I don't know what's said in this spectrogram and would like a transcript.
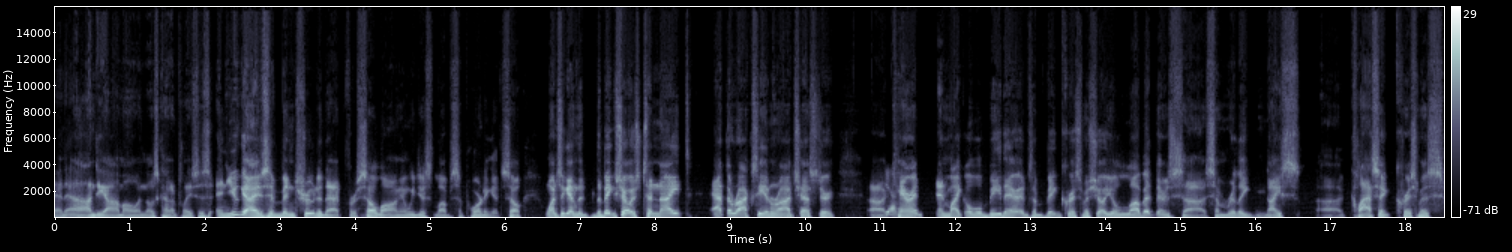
and Andiamo and those kind of places. And you guys have been true to that for so long, and we just love supporting it. So once again, the, the big show is tonight at the Roxy in Rochester. Uh, Yes. Karen and Michael will be there. It's a big Christmas show. You'll love it. There's uh, some really nice uh, classic Christmas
